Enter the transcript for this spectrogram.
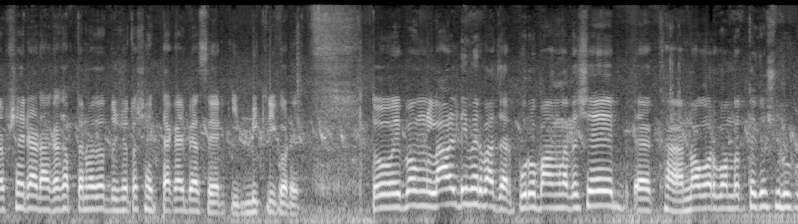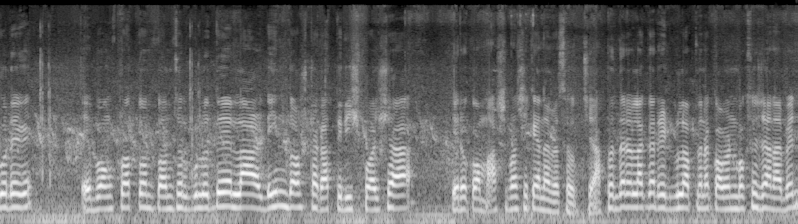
ব্যবসায়ীরা ঢাকা কাপ্তান বাজার দুশত ষাট টাকায় বেচে আর কি, বিক্রি করে। তো এবং লাল ডিমের বাজার পুরো বাংলাদেশে নগর বন্দর থেকে শুরু করে এবং প্রত্যন্ত অঞ্চলগুলোতে লাল ডিম দশ টাকা তিরিশ পয়সা এরকম আশেপাশে কেনা বেচা হচ্ছে। আপনাদের এলাকার রেটগুলো আপনারা কমেন্ট বক্সে জানাবেন।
